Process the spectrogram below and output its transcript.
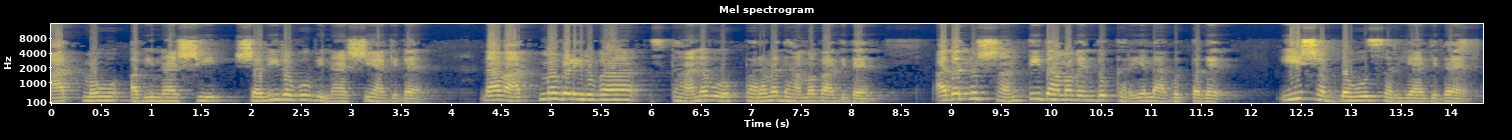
ಆತ್ಮವು ಅವಿನಾಶಿ, ಶರೀರವು ವಿನಾಶಿಯಾಗಿದೆ. ನಾವು ಆತ್ಮಗಳಿರುವ ಸ್ಥಾನವು ಪರಮಧಾಮವಾಗಿದೆ. ಅದನ್ನು ಶಾಂತಿಧಾಮವೆಂದು ಕರೆಯಲಾಗುತ್ತದೆ. ಈ ಶಬ್ದವು ಸರಿಯಾಗಿದೆ.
